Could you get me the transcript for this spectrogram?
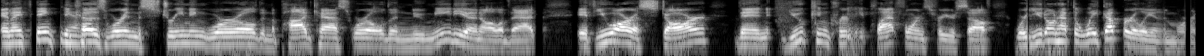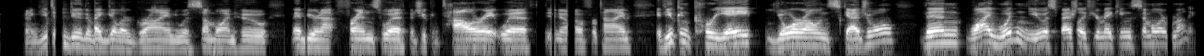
And I think Yeah. because we're in the streaming world and the podcast world and new media and all of that, if you are a star, then you can create platforms for yourself where you don't have to wake up early in the morning. You can do the regular grind with someone who maybe you're not friends with, but you can tolerate with, you know, for time. If you can create your own schedule, then why wouldn't you, especially if you're making similar money?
